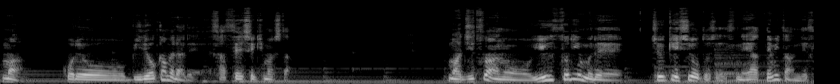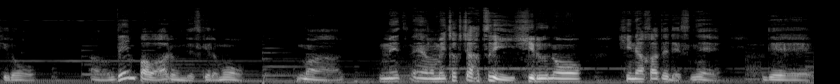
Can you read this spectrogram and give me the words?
まあ、これをビデオカメラで撮影してきました。まあ実はあの、ユーストリームで中継しようとしてですね、やってみたんですけど、あの、電波はあるんですけども、まあ、め、あのめちゃくちゃ暑い昼の日中でですね、で、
